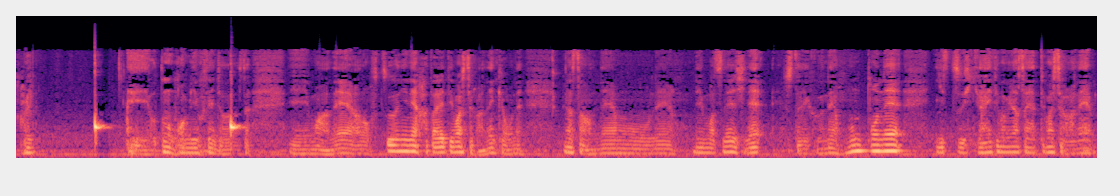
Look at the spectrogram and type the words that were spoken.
はい。えー、音のコンビニ副店長でございました。えー、まあね、あの、普通にね、働いてましたからね、今日もね。皆さんね、もうね、年末年始ね、スタイフね、本当ね、いつ開いても皆さんやってましたからね。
